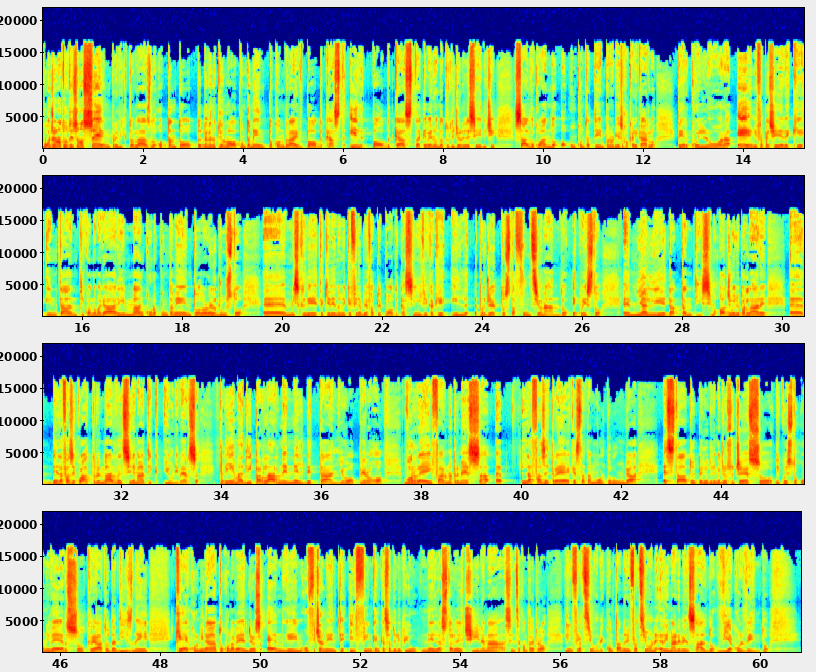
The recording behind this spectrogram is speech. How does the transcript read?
Buongiorno a tutti, sono sempre Victor Laslo88 e benvenuti in un nuovo appuntamento con Drive Podcast, il podcast che va in onda tutti i giorni alle 16, salvo quando ho un contrattempo e non riesco a caricarlo per quell'ora. E mi fa piacere che in tanti, quando magari manco un appuntamento all'orario giusto, eh, mi scrivete chiedendomi che fine abbia fatto il podcast. Significa che il progetto sta funzionando e questo eh, mi allieta tantissimo. Oggi voglio parlare eh, della fase 4 del Marvel Cinematic Universe. Prima di parlarne nel dettaglio, però, vorrei fare una premessa. Eh, la fase 3, che è stata molto lunga, è stato il periodo di maggior successo di questo universo creato da Disney che è culminato con Avengers Endgame, ufficialmente il film che ha incassato di più nella storia del cinema, senza contare però l'inflazione. Contando l'inflazione rimane ben saldo, via col vento.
